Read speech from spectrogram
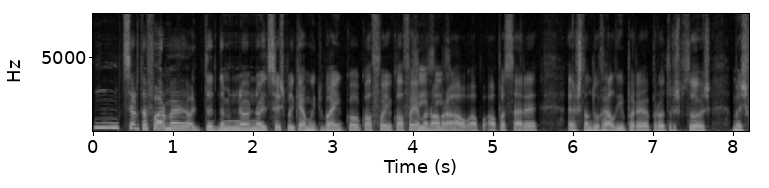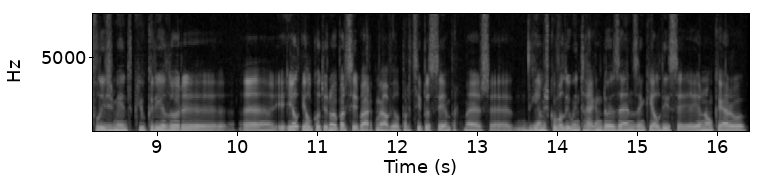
de certa forma, não, não lhe sei explicar muito bem qual, qual foi, qual foi sim, a manobra sim, sim. Ao, ao, ao, passar a, a, gestão do rally para, para outras pessoas, mas felizmente que o criador, uh, uh, ele, ele continua a participar, como é óbvio, ele participa sempre, mas digamos que houve ali um interregno de dois anos em que ele disse eu não quero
